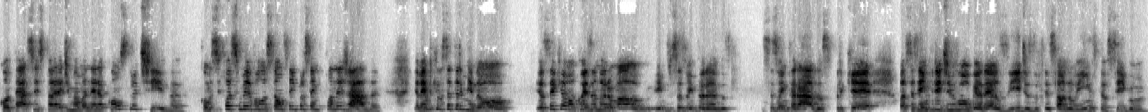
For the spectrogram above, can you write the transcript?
contar a sua história de uma maneira construtiva, como se fosse uma evolução 100% planejada. Eu lembro que você terminou, eu sei que é uma coisa normal entre seus mentorandos, vocês vão porque você sempre divulga, né, os vídeos do pessoal no Insta, eu sigo,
